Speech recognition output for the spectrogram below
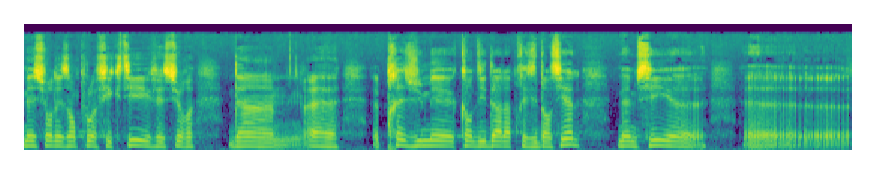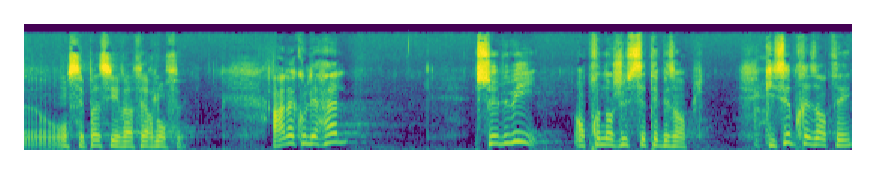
mais sur les emplois fictifs et sur d'un euh, présumé candidat à la présidentielle, même si euh, euh, on ne sait pas s'il va faire long feu. Celui, en prenant juste cet exemple, qui s'est présenté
